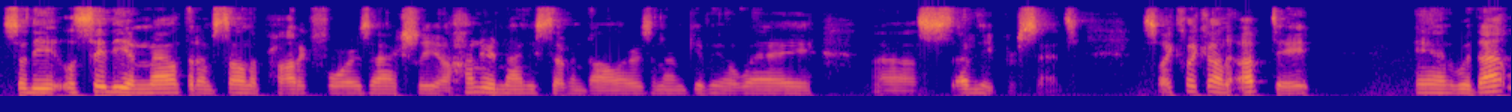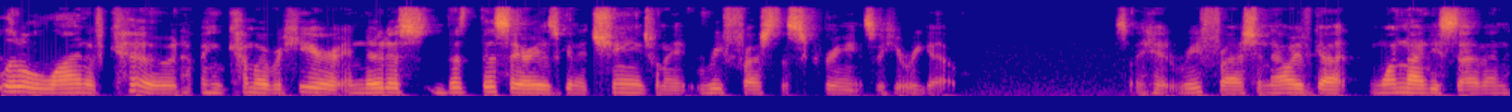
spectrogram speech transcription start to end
So the let's say the amount that I'm selling the product for is actually $197, and I'm giving away uh, 70%. So I click on Update, and with that little line of code, I can come over here and notice this, this area is going to change when I refresh the screen. So here we go. So I hit refresh, and now we've got 197, and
